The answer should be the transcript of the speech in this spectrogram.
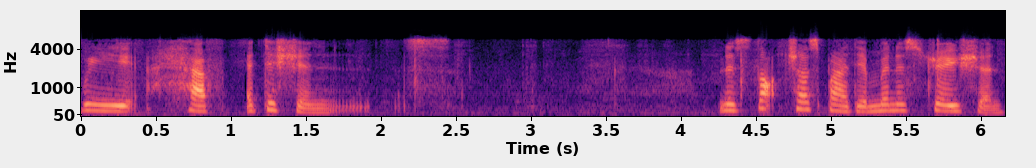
we have additions. It's not just by the administration,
